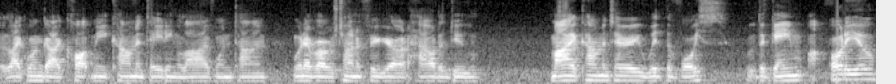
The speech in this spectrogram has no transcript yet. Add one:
like one guy caught me commentating live one time whenever I was trying to figure out how to do my commentary with the voice, with the game audio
